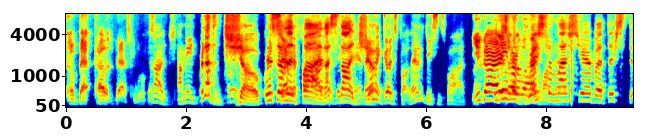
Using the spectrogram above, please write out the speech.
of ba- college basketball. They're not. I mean, We're not the joke. We're they're seven and five. That's They- not a joke. They're in a good spot. They're in a decent spot. You guys may are have regressed from last year, but they're still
